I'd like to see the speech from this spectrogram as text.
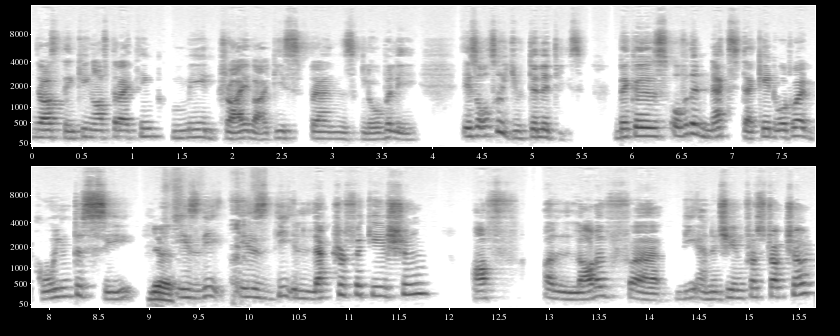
that I was thinking of that I think may drive IT spends globally is also utilities. Because over the next decade, what we're going to see Yes. is the is the electrification of a lot of uh, the energy infrastructure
